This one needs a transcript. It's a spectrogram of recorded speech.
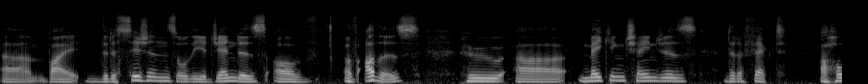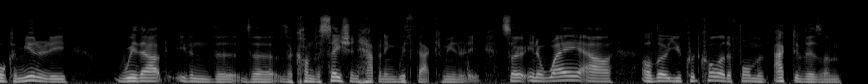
um, by the decisions or the agendas of of others who are making changes that affect a whole community without even the, the, the conversation happening with that community. So in a way, our although you could call it a form of activism,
